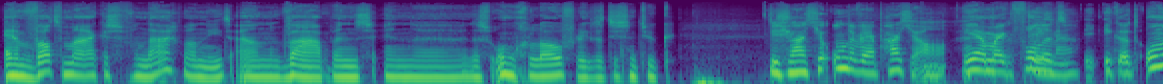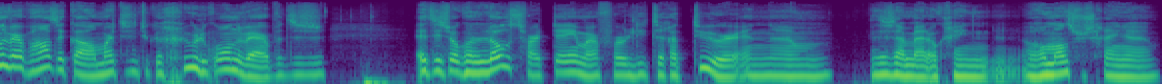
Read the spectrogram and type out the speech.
en wat maken ze vandaag wel niet aan wapens? En uh, dat is ongelooflijk. Dat is natuurlijk. Dus je had je onderwerp had je al. Ja, maar ik vond thema. het. Ik, het onderwerp had ik al, maar het is natuurlijk een gruwelijk onderwerp. Het is, het is ook een loodzwaar thema voor literatuur. En um, er zijn mij ook geen romans verschenen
